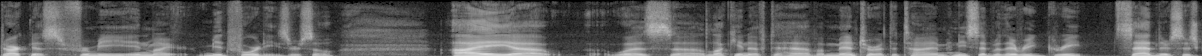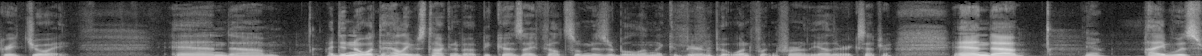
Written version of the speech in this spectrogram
darkness for me in my mid forties or so, I. Uh, was uh, lucky enough to have a mentor at the time, and he said, "With every great sadness, there's great joy." And um, I didn't know what the hell he was talking about because I felt so miserable and I could barely put one foot in front of the other, etc. And uh, yeah I was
